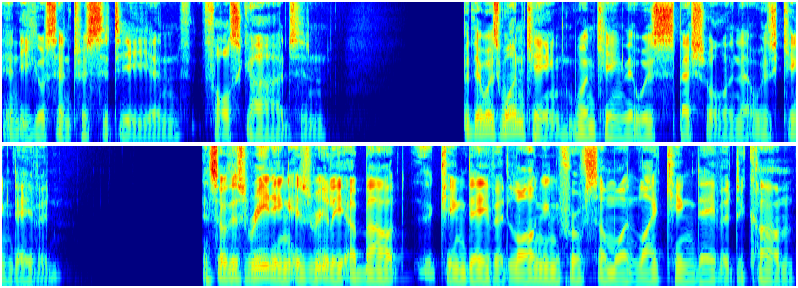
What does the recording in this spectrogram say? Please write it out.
and egocentricity and false gods and but there was one king, one king that was special, and that was King David. And so this reading is really about King David, longing for someone like King David to come.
